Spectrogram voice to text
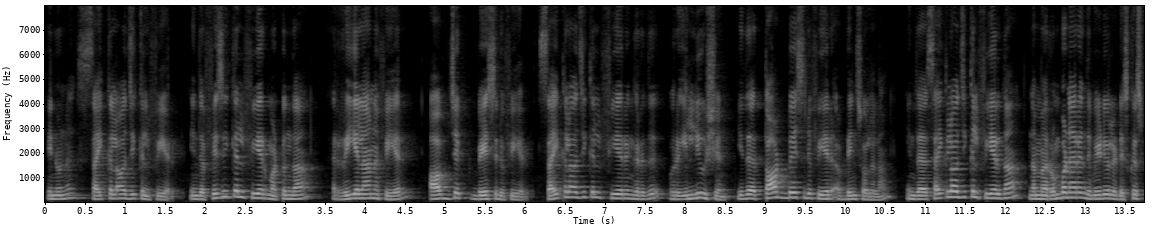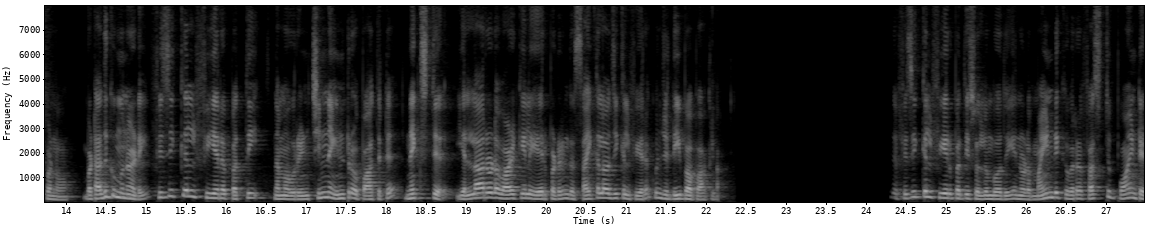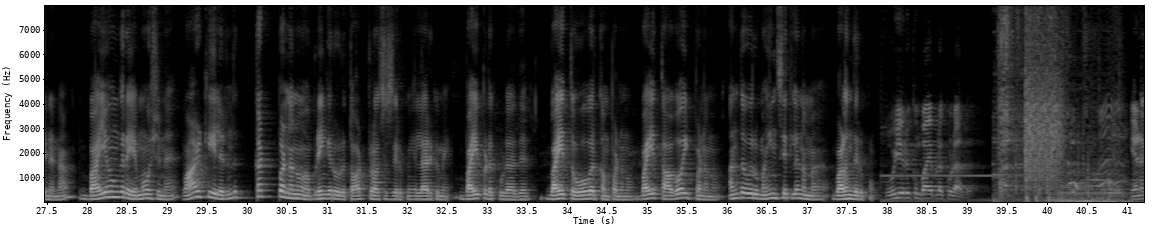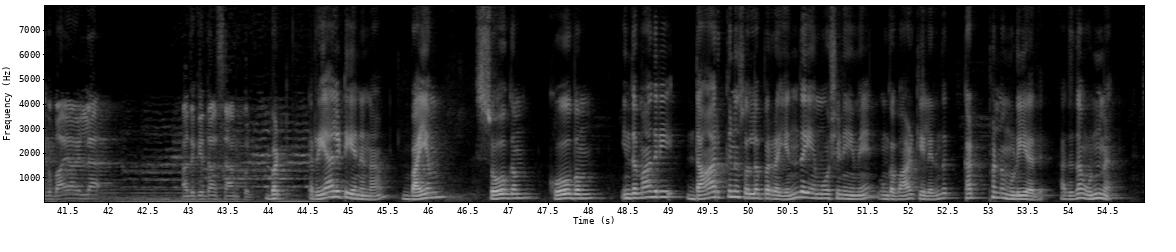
இன்னொன்று சைக்கலாஜிக்கல் ஃபியர் இந்த ஃபிசிக்கல் ஃபியர் மட்டும்தான் ரியலான fear object based fear psychological ஃபியருங்கிறது ஒரு இல்யூஷன் இதை தாட் பேஸ்டு ஃபியர் அப்படின்னு சொல்லலாம். இந்த சைக்கலாஜிக்கல் ஃபியர் தான் நம்ம ரொம்ப நேரம் இந்த வீடியோவில் டிஸ்கஸ் பண்ணுவோம். பட் அதுக்கு முன்னாடி ஃபிசிக்கல் ஃபியரை பற்றி நம்ம ஒரு சின்ன இன்ட்ரோ பார்த்துட்டு நெக்ஸ்ட்டு எல்லாரோட வாழ்க்கையில் ஏற்படுற இந்த சைக்கலாஜிக்கல் ஃபியரை கொஞ்சம் டீப்பாக பார்க்கலாம். இந்த ஃபிசிக்கல் ஃபியர் பற்றி சொல்லும்போது என்னோட மைண்டுக்கு வர ஃபஸ்ட்டு பாயிண்ட் என்னென்னா பயங்கிற எமோஷனை வாழ்க்கையிலிருந்து கட் பண்ணணும் அப்படிங்கிற ஒரு தாட் ப்ராசஸ் இருக்கும் எல்லாருக்குமே. பயப்படக்கூடாது பயத்தை ஓவர் கம் பண்ணணும் பயத்தை அவாய்ட் பண்ணணும். அந்த ஒரு மைண்ட் செட்டில் நம்ம வளர்ந்துருப்போம். உயிருக்கும் பயப்படக்கூடாது. எனக்கு பயம் இல்லை. அதுக்கு இதான் சாம்பிள் பட் ரியாலிட்டி என்னென்னா பயம் சோகம் கோபம் இந்த மாதிரி டார்க்குன்னு சொல்லப்படுற எந்த எமோஷனையுமே உங்கள் வாழ்க்கையிலேருந்து கட் பண்ண முடியாது. அதுதான் உண்மை.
